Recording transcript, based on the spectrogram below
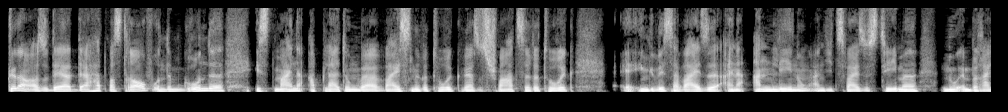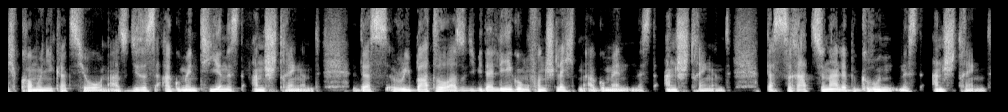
Genau, also der, der hat was drauf und im Grunde ist meine Ableitung bei weißen Rhetorik versus schwarze Rhetorik in gewisser Weise eine Anlehnung an die zwei Systeme, nur im Bereich Kommunikation. Also dieses Argumentieren ist anstrengend. Das Rebuttal, also die Widerlegung von schlechten Argumenten ist anstrengend. Das rationale Begründen ist anstrengend.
